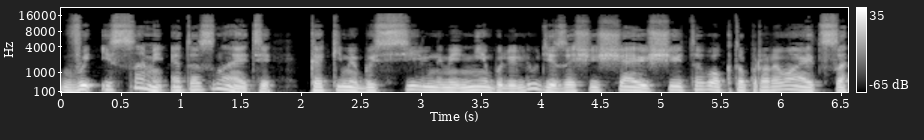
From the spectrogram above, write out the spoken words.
Вы и сами это знаете. Какими бы сильными ни были люди, защищающие того, кто прорывается,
